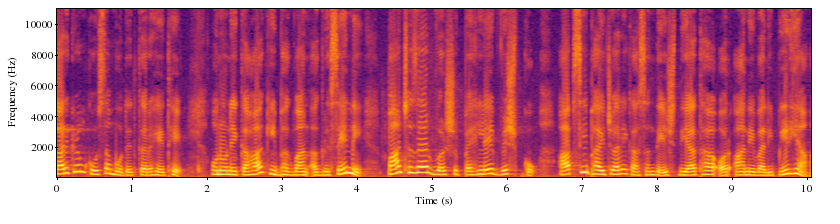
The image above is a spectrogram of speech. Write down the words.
कार्यक्रम को संबोधित कर रहे थे। उन्होंने कहा कि भगवान अग्रसेन ने 5000 वर्ष पहले विश्व को आपसी भाईचारे का संदेश दिया था और आने वाली पीढ़ियाँ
